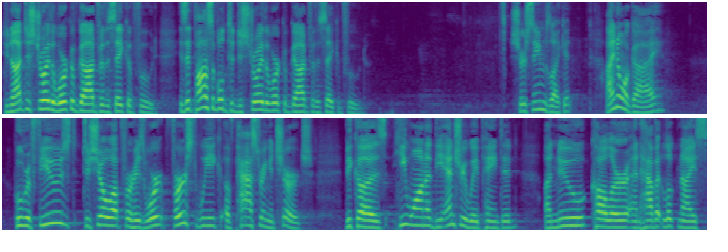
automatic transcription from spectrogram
Do not destroy the work of God for the sake of food. Is it possible to destroy the work of God for the sake of food? Sure seems like it. I know a guy who refused to show up for his work, first week of pastoring a church because he wanted the entryway painted a new color and have it look nice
